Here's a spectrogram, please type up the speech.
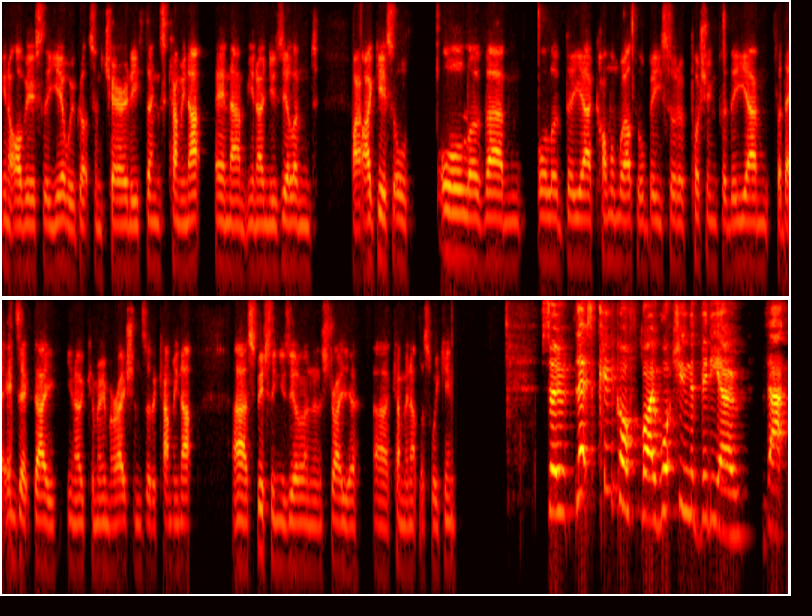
you know, obviously, yeah, we've got some charity things coming up, and um, you know, New Zealand, I, I guess all all of um, all of the uh, Commonwealth will be sort of pushing for the um, for the Anzac Day, you know, commemorations that are coming up, uh, especially New Zealand and Australia uh, coming up this weekend. So let's kick off by watching the video that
